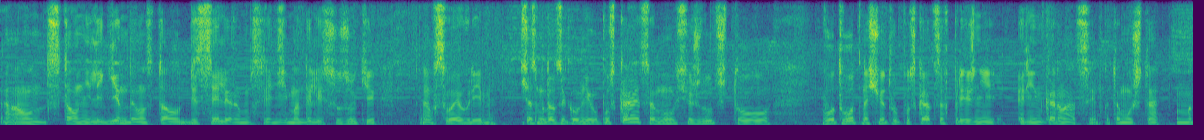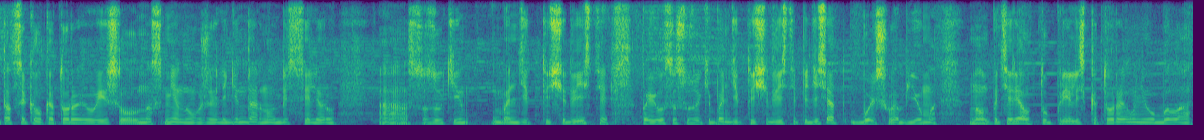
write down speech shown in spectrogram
а, он стал не легендой, он стал бестселлером среди моделей Сузуки в свое время. Сейчас мотоцикл не выпускается, но все ждут, что вот-вот начнет выпускаться в прежней реинкарнации, потому что мотоцикл, который вышел на смену уже легендарному бестселлеру а, Suzuki Bandit 1200, появился Suzuki Bandit 1250 большего объема, но он потерял ту прелесть, которая у него была,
